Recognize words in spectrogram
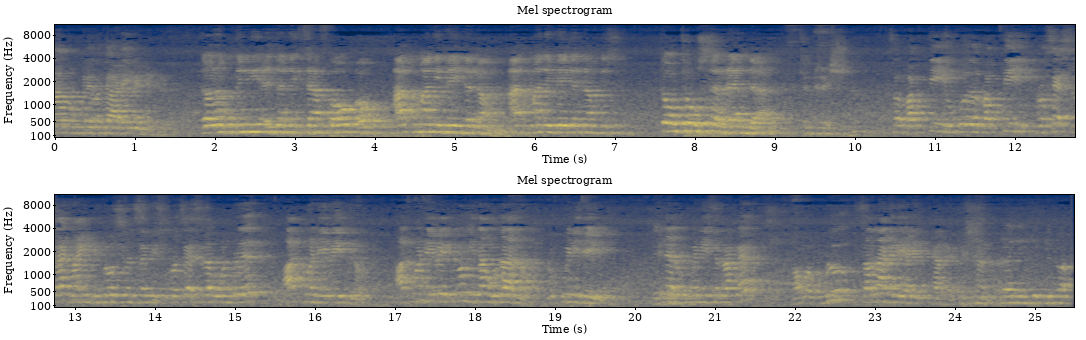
நான் உங்களை வந்து அடைவேன் என்று So Rukmini is an example of Atmanivedanam. Atmanivedanam is total surrender to Krishna. So பக்தி ஒவ்வொரு பக்தி ப்ரொசஸ்ல நைன் டிவோஷனல் சர்வீஸ் ப்ரொசஸ்ல ஒன்று ஆத்ம நிவேதனம் ஆத்ம நிவேதனம் இதுதான் உதாரணம் ருக்மிணி தேவி என்ன ருக்மிணி சொல்றாங்க அவங்க முழு சரணாகதி அடைஞ்சிட்டாங்க கிருஷ்ணன் Ready to give up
